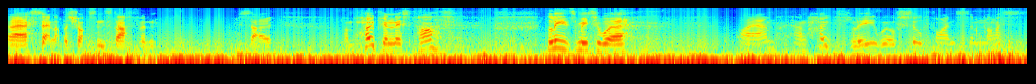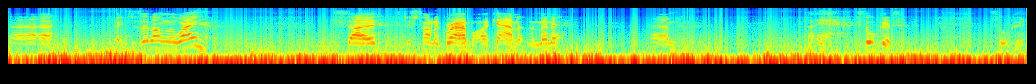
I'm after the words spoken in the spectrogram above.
Uh, setting up the shots and stuff, and so I'm hoping this path leads me to where hopefully we'll still find some nice uh, pictures along the way. So just trying to grab what I can at the minute. Um, but yeah, it's all good. It's all good.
